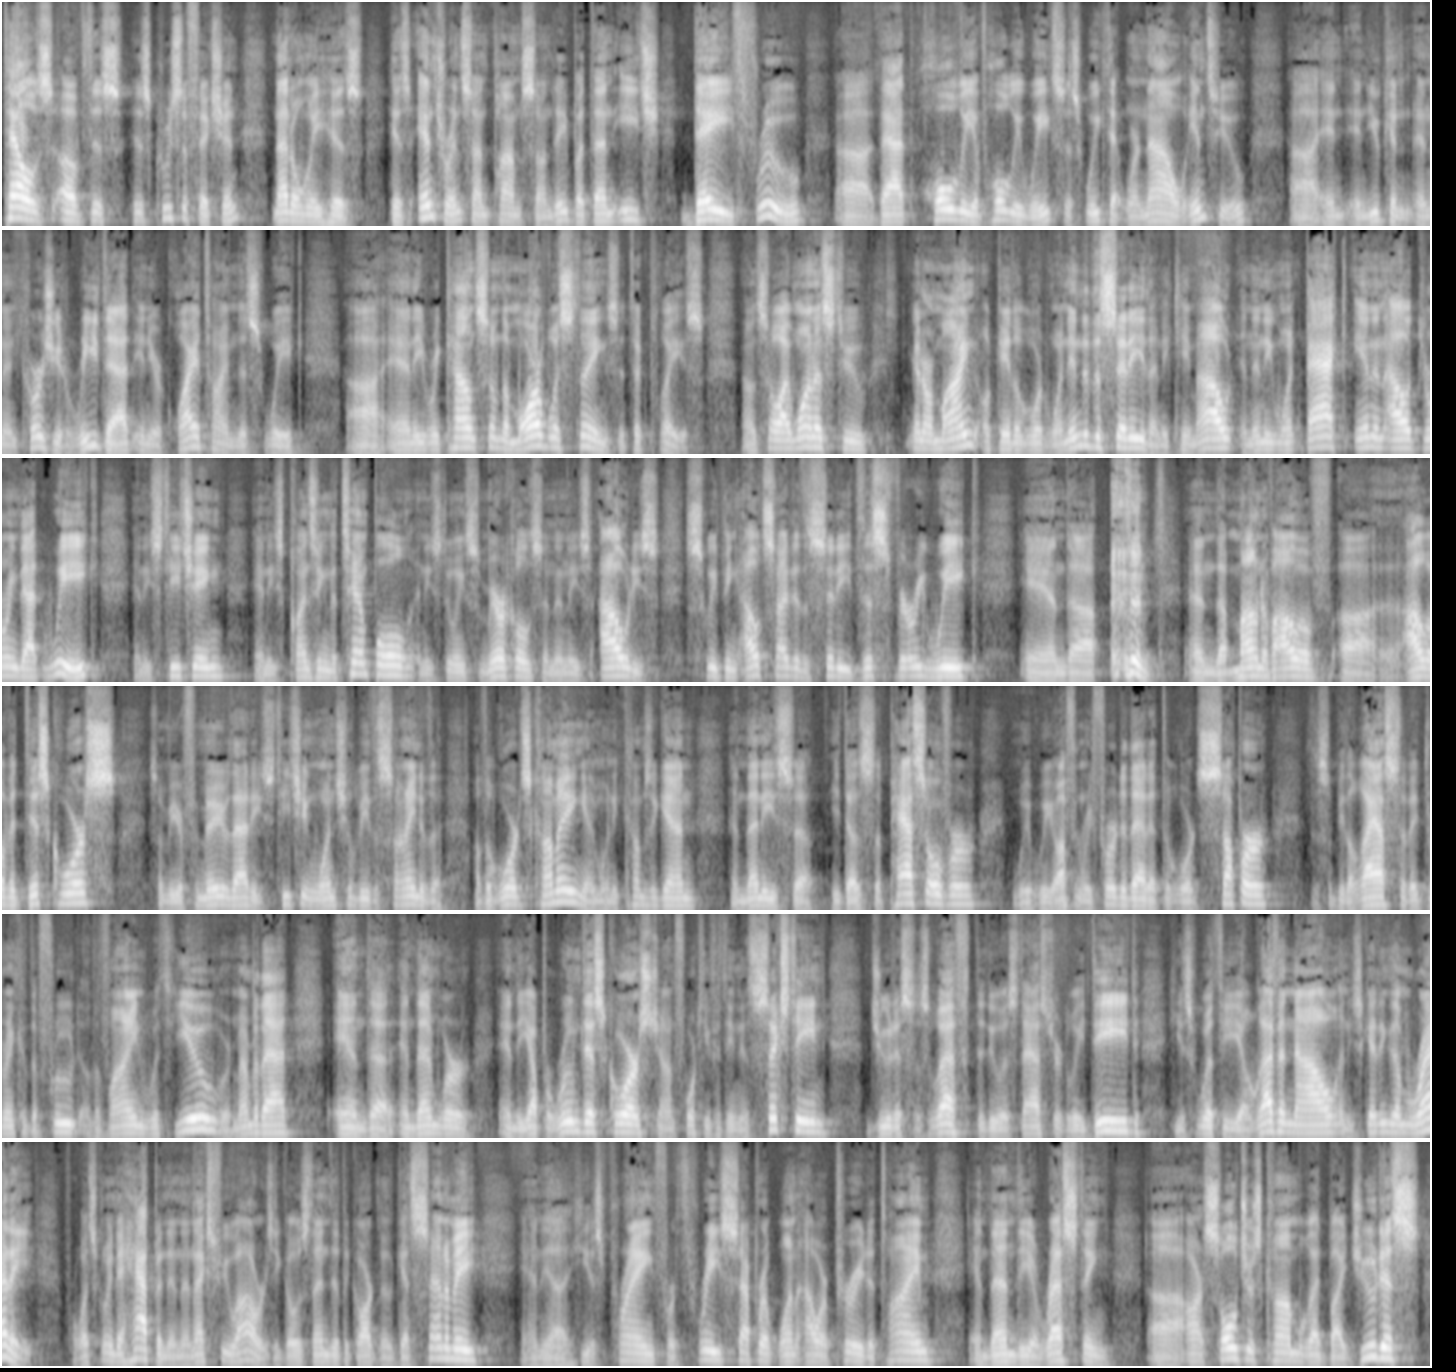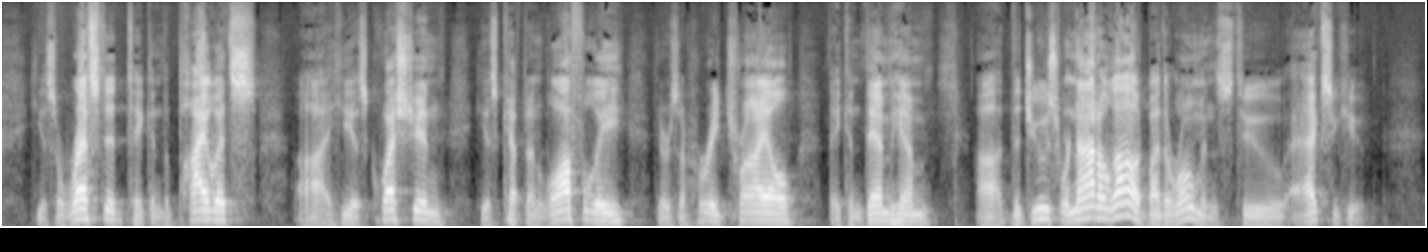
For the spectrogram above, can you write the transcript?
tells of this his crucifixion, not only his his entrance on Palm Sunday, but then each day through uh, that Holy of Holy Weeks, this week that we're now into. Uh, and, and you can and encourage you to read that in your quiet time this week. Uh, and he recounts some of the marvelous things that took place. And so I want us to, in our mind, okay, the Lord went into the city, then he came out, and then he went back in and out during that week, and he's teaching, and he's cleansing the temple, and he's doing some miracles, and then he's out. He's sweeping outside of the city this very week, and uh, and the Mount of Olive uh, Olivet discourse. Some of you are familiar with that. He's teaching one shall be the sign of the of the Lord's coming, and when he comes again, and then he's uh, he does the Passover. We, we often refer to that at the Lord's Supper. This will be the last that I drink of the fruit of the vine with you. Remember that. And, uh, and then we're in the upper room discourse, John 14, 15, and 16. Judas is left to do his dastardly deed. He's with the 11 now, and he's getting them ready for what's going to happen in the next few hours. He goes then to the Garden of Gethsemane, and uh, he is praying for three separate one hour period of time. And then the arresting, uh, our soldiers come, led by Judas. He is arrested, taken to Pilate's. Uh, he is questioned. He is kept unlawfully. There's a hurried trial. They condemn him. Uh, the Jews were not allowed by the Romans to execute.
